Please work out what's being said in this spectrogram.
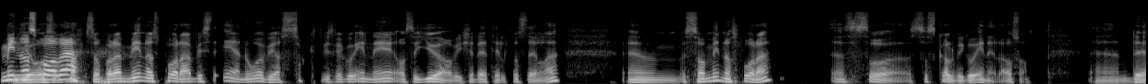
Minn oss på det! på det. Minn oss på det. Hvis det er noe vi har sagt vi skal gå inn i, og så gjør vi ikke det tilfredsstillende, um, så minn oss på det. Så, så, skal vi gå inn i det, altså. Uh, det,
